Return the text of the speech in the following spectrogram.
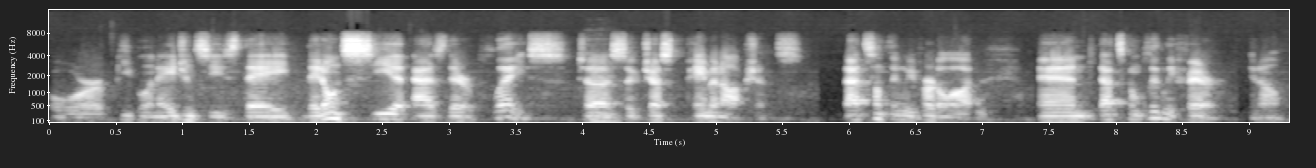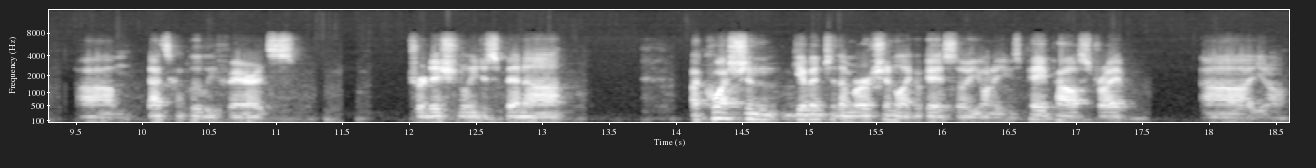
or people in agencies they they don't see it as their place to mm-hmm. suggest payment options that's something we've heard a lot and that's completely fair you know um, that's completely fair it's traditionally just been a a question given to the merchant like okay so you want to use paypal stripe uh, you know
